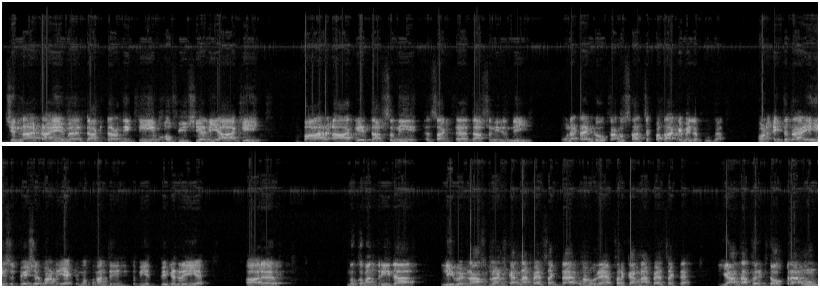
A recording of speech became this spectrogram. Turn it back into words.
ਜਿੰਨਾ ਟਾਈਮ ਡਾਕਟਰਾਂ ਦੀ ਟੀਮ ਅਫੀਸ਼ੀਅਲੀ ਆ ਕੇ ਬਾਹਰ ਆ ਕੇ ਦੱਸ ਨਹੀਂ ਸਕ- ਦੱਸ ਨਹੀਂ ਦਿੰਦੀ ਉਹਨਾਂ ਟਾਈਮ ਲੋਕਾਂ ਨੂੰ ਸੱਚ ਪਤਾ ਕਿਵੇਂ ਲੱਗੂਗਾ। ਹੁਣ ਇੱਥੇ ਤਾਂ ਇਹੀ ਸਿਚੁਏਸ਼ਨ ਬਣ ਰਹੀ ਹੈ ਕਿ ਮੁੱਖ ਮੰਤਰੀ ਦੀ ਤਬੀਅਤ ਵਿਗੜ ਰਹੀ ਹੈ ਔਰ ਮੁੱਖ ਮੰਤਰੀ ਦਾ ਲੀਵਰ ਟ੍ਰਾਂਸਪਲਾਂਟ ਕਰਨਾ ਪੈ ਸਕਦਾ ਹੈ ਉਹਨਾਂ ਨੂੰ ਰੈਫਰ ਕਰਨਾ ਪੈ ਸਕਦਾ ਹੈ। ਜਾਂ ਤਾਂ ਫਿਰ ਡਾਕਟਰਾਂ ਨੂੰ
